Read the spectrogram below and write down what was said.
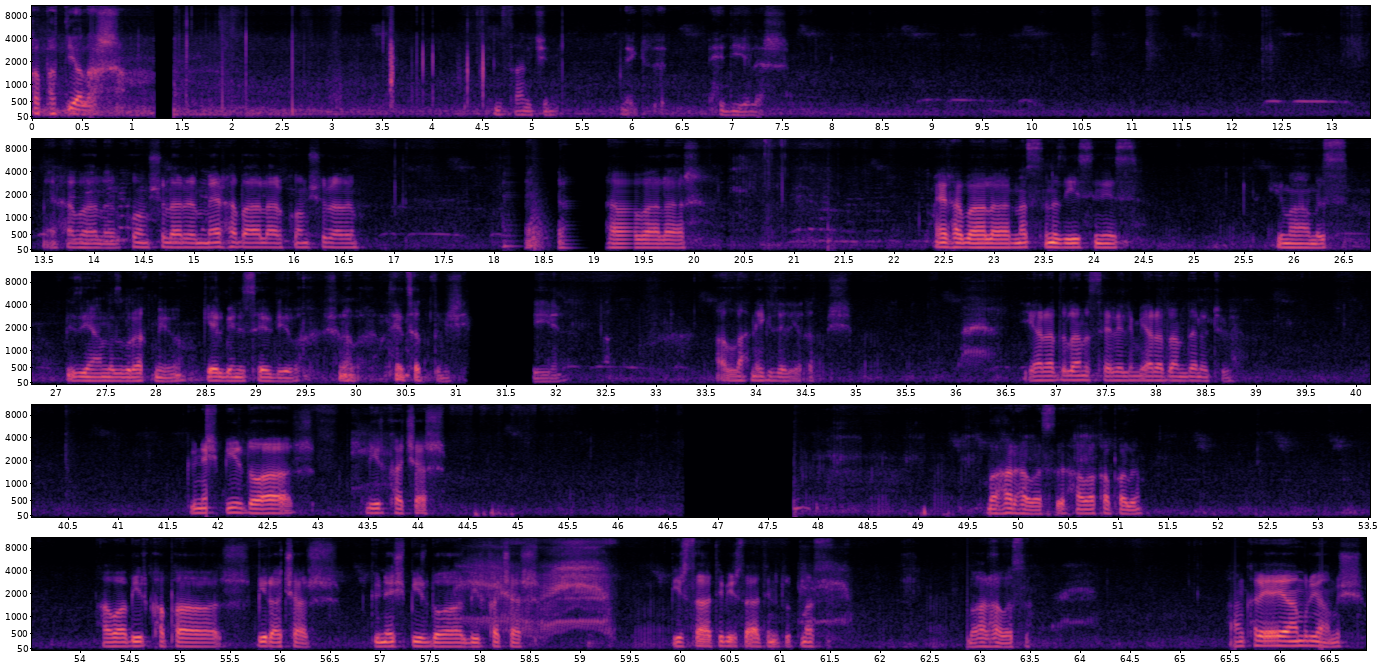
Papatyalar. İnsan için ne güzel hediyeler. Merhabalar komşularım, merhabalar komşularım. Merhabalar. Merhabalar, nasılsınız, iyisiniz? Yumağımız bizi yalnız bırakmıyor. Gel beni sev diyor bak. Şuna bak. Ne tatlı bir şey. ya. Allah ne güzel yaratmış. Yaradılanı sevelim yaradandan ötürü. Güneş bir doğar, bir kaçar. Bahar havası, hava kapalı. Hava bir kapar, bir açar. Güneş bir doğar, bir kaçar. Bir saati bir saatini tutmaz. Bahar havası. Ankara'ya yağmur yağmış.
